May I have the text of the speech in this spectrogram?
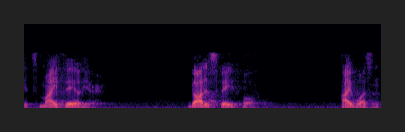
It's my failure. God is faithful. I wasn't.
